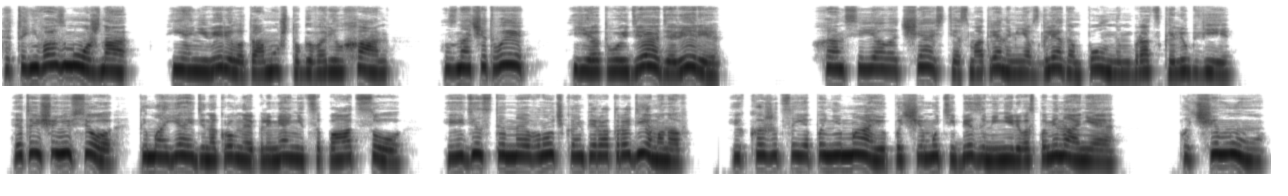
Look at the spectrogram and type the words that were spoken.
это невозможно!» Я не верила тому, что говорил Хан. «Значит, вы...» «Я твой дядя, Лерри!» Хан сиял от счастья, смотря на меня взглядом, полным братской любви. «Это еще не все. Ты моя единокровная племянница по отцу и единственная внучка императора демонов. И, кажется, я понимаю, почему тебе заменили воспоминания». «Почему?»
